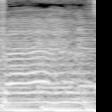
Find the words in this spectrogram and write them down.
fast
